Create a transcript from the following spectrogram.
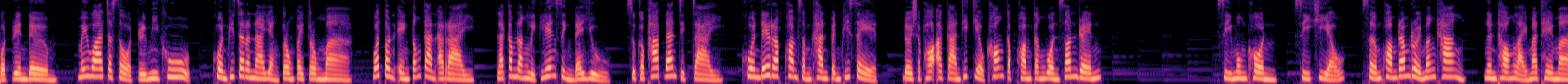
บทเรียนเดิม ไม่ว่าจะโสดหรือมีคู่ ควรพิจารณาอย่างตรงไปตรงมา ว่าตนเองต้องการอะไร และกำลังหลีกเลี่ยงสิ่งใดอยู่ สุขภาพด้านจิตใจ ควรได้รับความสำคัญเป็นพิเศษ โดยเฉพาะอาการที่เกี่ยวข้องกับความกังวลซ่อนเร้น สีมงคล สีเขียว เสริมความร่ำรวยมั่งคั่ง เงินทองไหลมาเทมา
